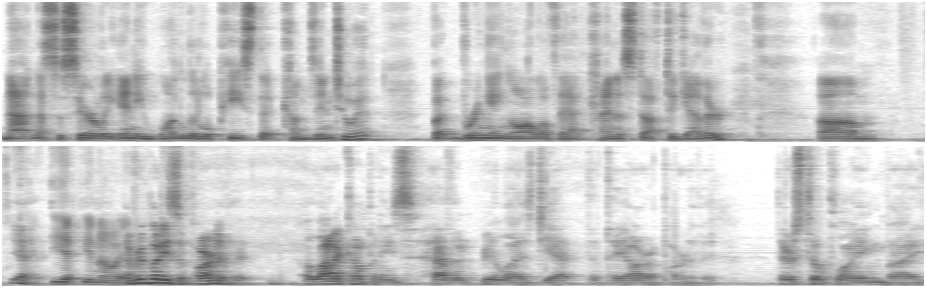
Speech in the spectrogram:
not necessarily any one little piece that comes into it, but bringing all of that kind of stuff together. Um, Yeah. yeah, you know, Everybody's a part of it. A lot of companies haven't realized yet that they are a part of it. They're still playing by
